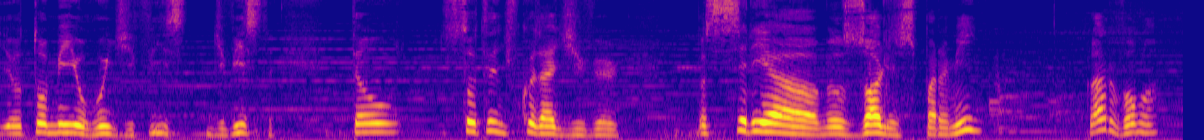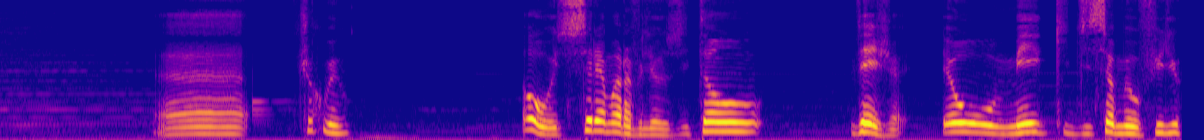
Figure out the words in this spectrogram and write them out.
e eu tô meio ruim de, de vista, então estou tendo dificuldade de ver. Você seria meus olhos para mim? Claro, vamos lá. É... Deixa comigo. Oh, isso seria maravilhoso. Então, veja, eu meio que disse ao meu filho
